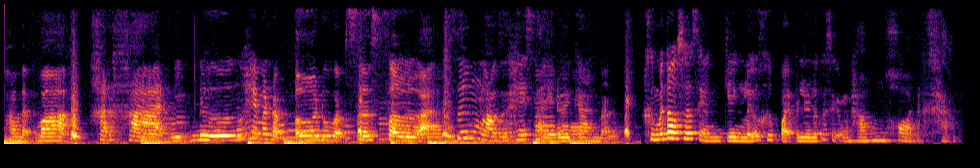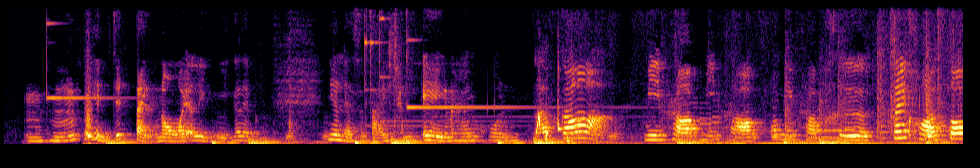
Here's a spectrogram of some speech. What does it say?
ความแบบว่าขาดขาดนิดนึง ให้มันแบบเออดูแบบเซอร์เซอร์อะซึ่งเราจะให้ใส่โดยการแบบ คือไม่ต้องเสื้อเสียกางเกงเลยก็คือปล่อยไปเลยแล้วก็ใส่รองเท้าหุ้มคอนะคะ เห็นเจ๊แต่งน้อยอะไรอย่างนี้ก็เลยแบบเนี่ยแหละสไตล์ฉันเองนะคะทุกคน แล้วก็มีพร็อพมีพร็อพก็มีพร็อพคือสร้อยคอโซ่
